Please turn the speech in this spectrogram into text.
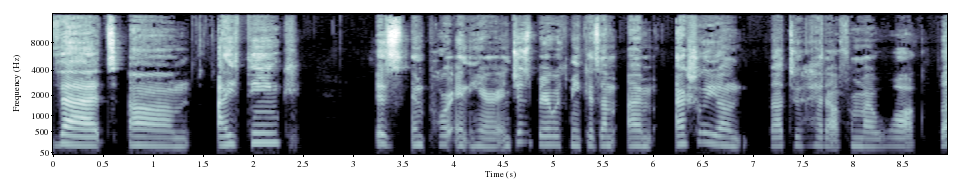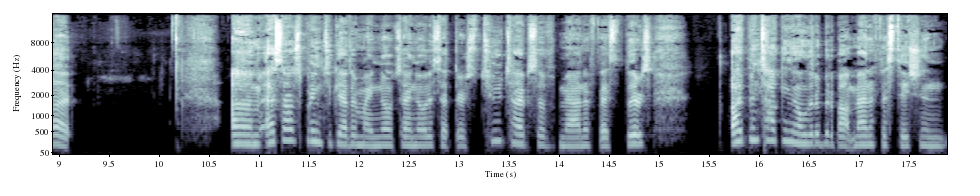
that um, I think is important here. And just bear with me because I'm I'm actually um, about to head out for my walk. But um, as I was putting together my notes, I noticed that there's two types of manifest. There's I've been talking a little bit about manifestation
